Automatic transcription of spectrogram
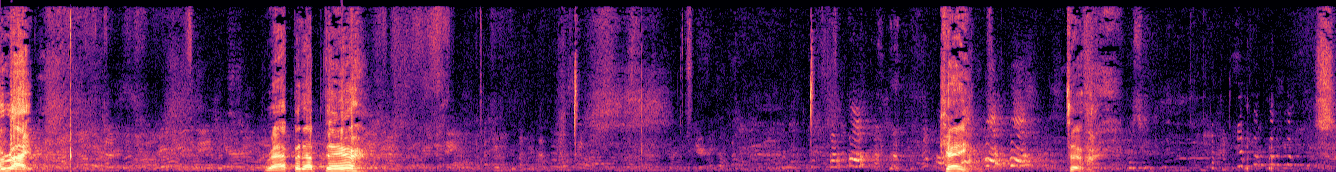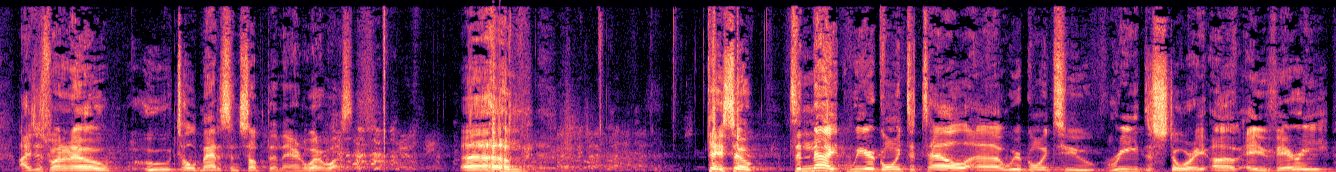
All right. Wrap it up there. Okay. So I just want to know who told Madison something there and what it was. Um, okay, so tonight we are going to tell, uh, we're going to read the story of a very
